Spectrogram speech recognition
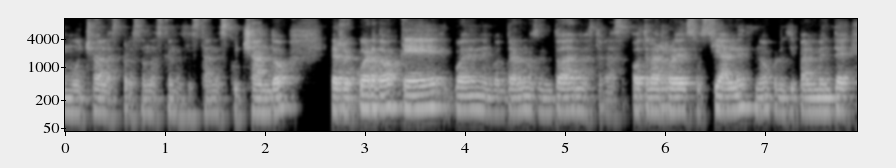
mucho a las personas que nos están escuchando. Les recuerdo que pueden encontrarnos en todas nuestras otras redes sociales, ¿no? Principalmente,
